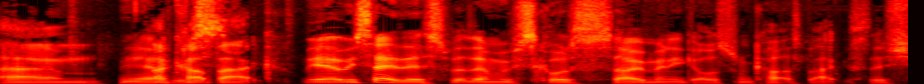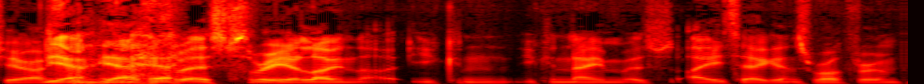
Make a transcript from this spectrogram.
um, Yeah, a cutback. Yeah, we say this, but then we've scored so many goals from cutbacks this year. I Yeah, think yeah, there's yeah. There's three alone that you can you can name as Ayité against Rotherham,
